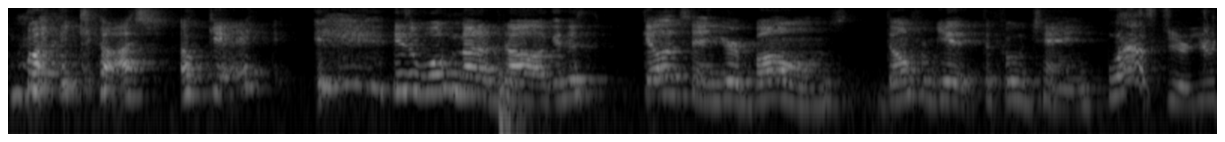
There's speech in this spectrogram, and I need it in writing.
my gosh, okay? He's a wolf, not a dog. And this skeleton, your bones. Don't forget the food chain. Last year, you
